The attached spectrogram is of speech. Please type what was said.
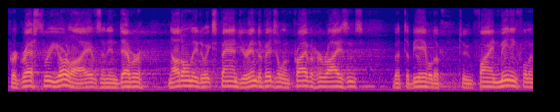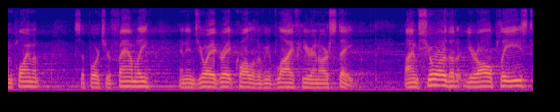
progress through your lives and endeavor not only to expand your individual and private horizons, but to be able to, to find meaningful employment, support your family, and enjoy a great quality of life here in our state. I'm sure that you're all pleased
